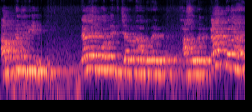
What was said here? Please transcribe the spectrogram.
আপনি যদি ন্যায় মতে বিচার না করে হাসরের কাজ করায়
